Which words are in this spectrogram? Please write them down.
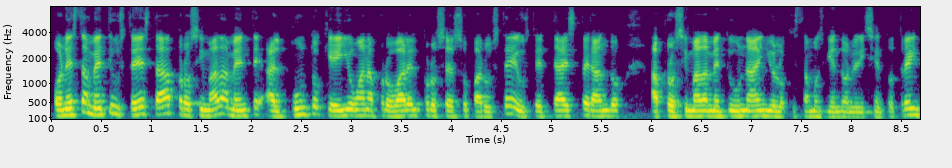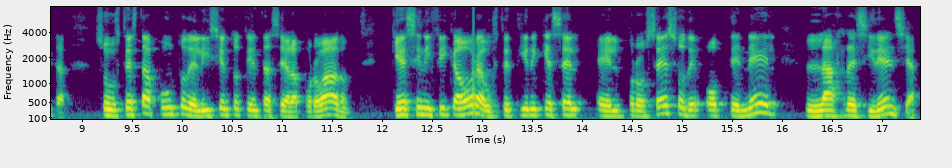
Honestamente, usted está aproximadamente al punto que ellos van a aprobar el proceso para usted. Usted está esperando aproximadamente un año lo que estamos viendo en el I-130. So, usted está a punto del I-130 ser aprobado. ¿Qué significa ahora? Usted tiene que hacer el proceso de obtener la residencia.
